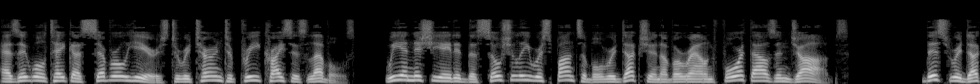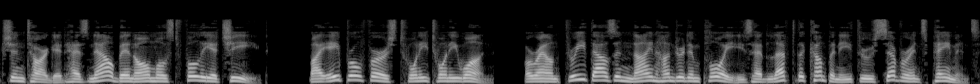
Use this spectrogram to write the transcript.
As it will take us several years to return to pre-crisis levels, we initiated the socially responsible reduction of around 4,000 jobs. This reduction target has now been almost fully achieved. By April 1, 2021, around 3,900 employees had left the company through severance payments,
